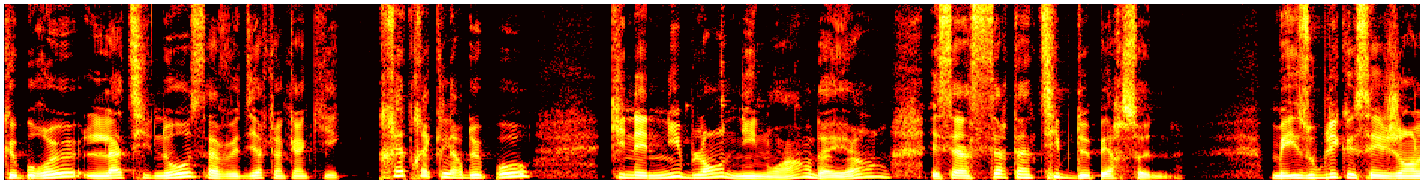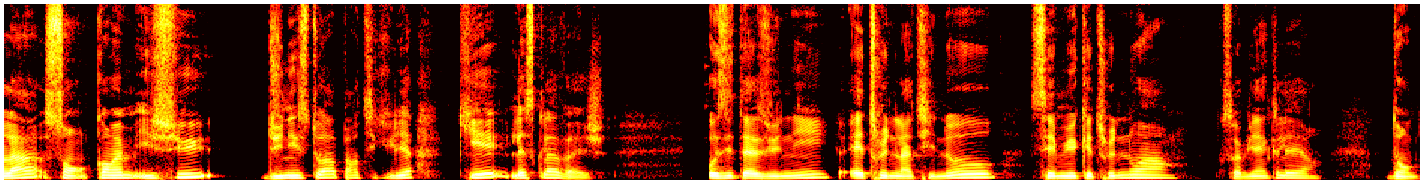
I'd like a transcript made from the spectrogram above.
que pour eux, latino, ça veut dire quelqu'un qui est très très clair de peau, qui n'est ni blanc ni noir d'ailleurs, et c'est un certain type de personne. Mais ils oublient que ces gens-là sont quand même issus d'une histoire particulière qui est l'esclavage. Aux États-Unis, être une latino, c'est mieux qu'être une noire, soit bien clair. Donc,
